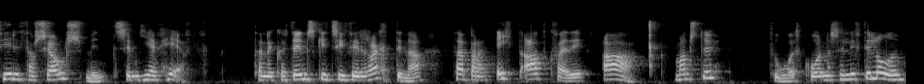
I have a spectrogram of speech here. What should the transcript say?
fyrir þá sjálfsmynd sem ég hef Þannig hvert einskitsi fyrir rættina, það er bara eitt atkvæði. A, mannstu, þú ert kona sem lifti lóðum.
